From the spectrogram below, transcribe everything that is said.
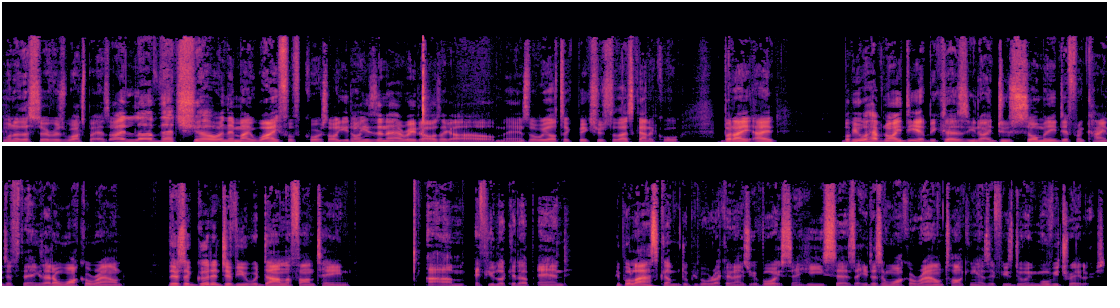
One of the servers walks by. I "I love that show." And then my wife, of course, oh, you know, he's the narrator. I was like, "Oh man!" So we all took pictures. So that's kind of cool. But I, I, but people have no idea because you know I do so many different kinds of things. I don't walk around. There's a good interview with Don LaFontaine, um, if you look it up, and people ask him, "Do people recognize your voice?" And he says that he doesn't walk around talking as if he's doing movie trailers.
